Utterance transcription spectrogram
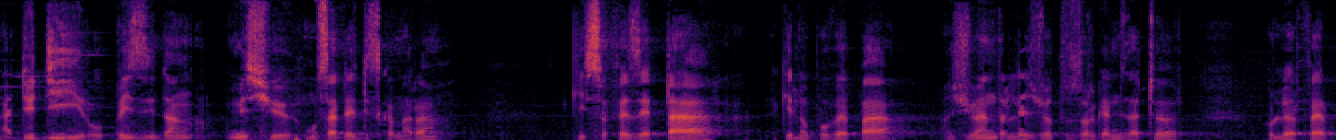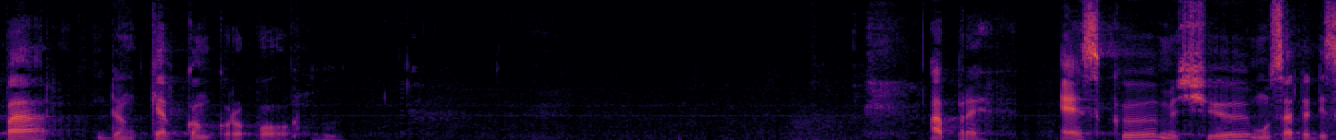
a dû dire au président, Monsieur Moussa Kamara, qu'il se faisait tard, qu'il ne pouvait pas joindre les autres organisateurs pour leur faire part d'un quelconque report. Après, est-ce que Monsieur Moussa Dadis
